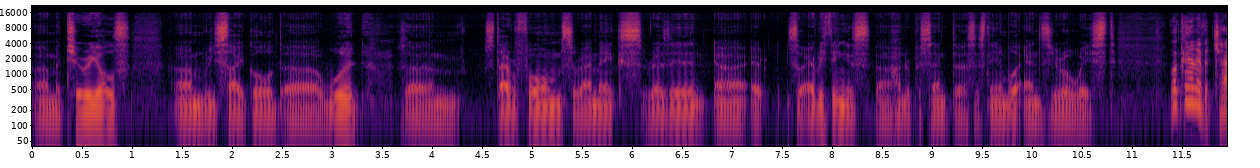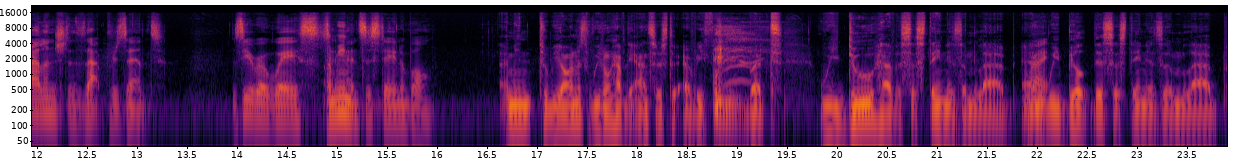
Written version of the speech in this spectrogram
uh, materials, um, recycled uh, wood. Um, styrofoam, ceramics, resin, uh, so everything is uh, 100% uh, sustainable and zero waste. What kind of a challenge does that present? Zero waste I mean- and sustainable. I mean, to be honest, we don't have the answers to everything, but we do have a Sustainism lab, and Right. we built this Sustainism lab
